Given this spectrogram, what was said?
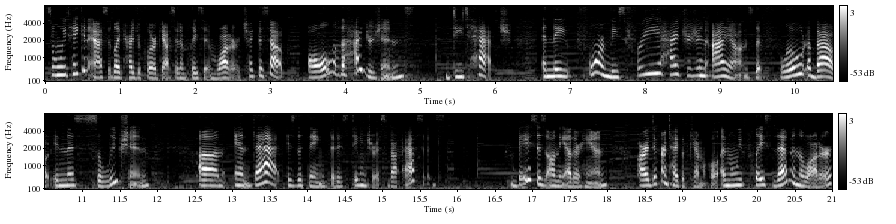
So, when we take an acid like hydrochloric acid and place it in water, check this out all of the hydrogens detach and they form these free hydrogen ions that float about in this solution. Um, and that is the thing that is dangerous about acids. Bases, on the other hand, are a different type of chemical, and when we place them in the water,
